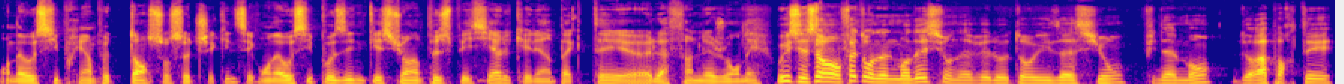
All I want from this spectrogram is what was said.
on a aussi pris un peu de temps sur ce check-in, c'est qu'on a aussi posé une question un peu spéciale qui allait impacter euh, la fin de la journée. Oui, c'est ça. En fait, on a demandé si on avait l'autorisation, finalement, de rapporter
